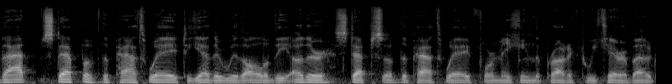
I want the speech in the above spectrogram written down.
that step of the pathway together with all of the other steps of the pathway for making the product we care about.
